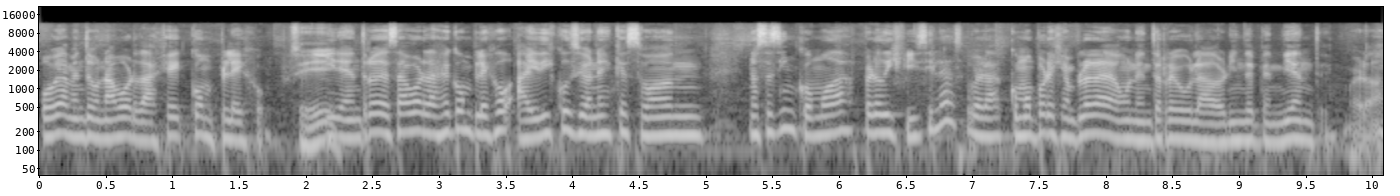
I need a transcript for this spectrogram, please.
obviamente un abordaje complejo. Sí. Y dentro de ese abordaje complejo hay discusiones que son, no sé si incómodas, pero difíciles, ¿verdad? Como por ejemplo la de un ente regulador independiente, ¿verdad?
